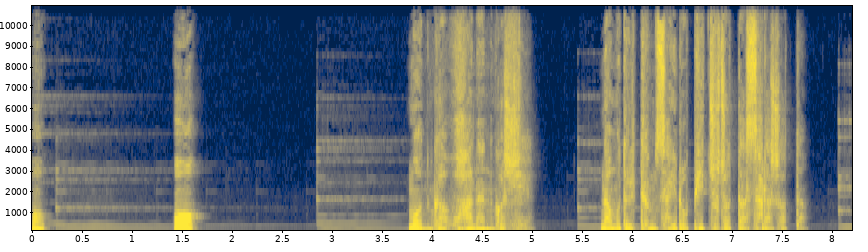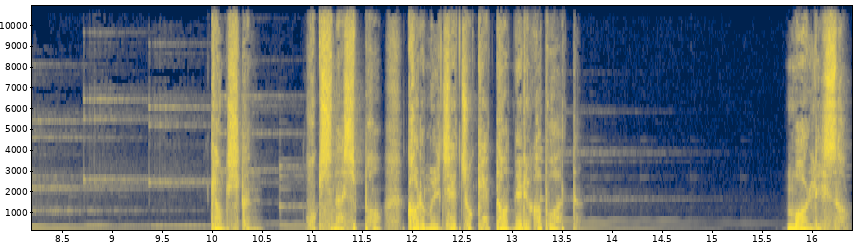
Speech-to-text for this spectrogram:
어? 어? 뭔가 환한 것이 나무들 틈 사이로 비춰졌다 사라졌다. 경식은 혹시나 싶어 걸음을 재촉해 더 내려가 보았다. 멀리서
